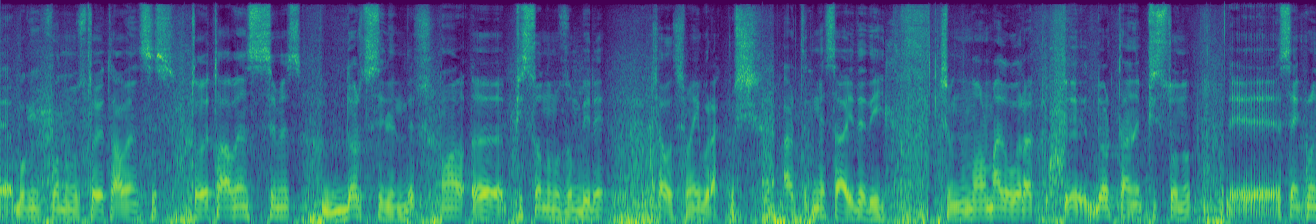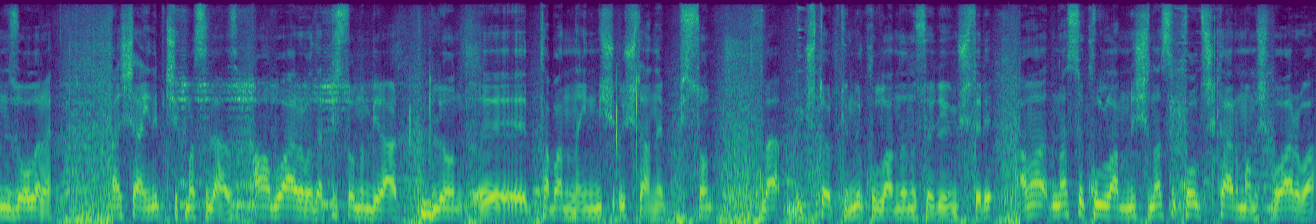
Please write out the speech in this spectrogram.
Ee, Bugünkü konumuz Toyota Avensis. Toyota Avensis'imiz 4 silindir ama e, pistonumuzun biri çalışmayı bırakmış. Artık mesai de değil. Şimdi normal olarak 4 tane pistonun e, senkronize olarak aşağı inip çıkması lazım. Ama bu arabada pistonun bir art bloğun e, tabanına inmiş 3 tane pistonla 3-4 gündür kullandığını söylüyor müşteri. Ama nasıl kullanmış, nasıl kol çıkarmamış bu araba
